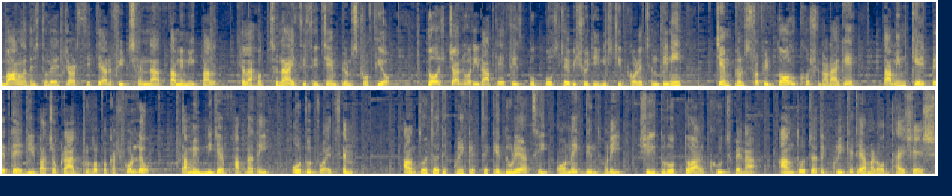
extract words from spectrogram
বাংলাদেশ দলের জার্সিতে আর ফিরছেন না তামিম ইকবাল। খেলা হচ্ছে না আইসিসি চ্যাম্পিয়ন্স ট্রফিও। দশ জানুয়ারি রাতে ফেসবুক পোস্টে বিষয়টি নিশ্চিত করেছেন তিনি। চ্যাম্পিয়ন্স ট্রফির দল ঘোষণার আগে তামিমকে পেতে নির্বাচকরা আগ্রহ প্রকাশ করলেও তামিম নিজের ভাবনাতেই অটুট রয়েছেন। আন্তর্জাতিক ক্রিকেট থেকে দূরে আছি অনেক দিন ধরেই। সেই দূরত্ব আর খুঁজবে না। আন্তর্জাতিক ক্রিকেটে আমার অধ্যায় শেষ।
